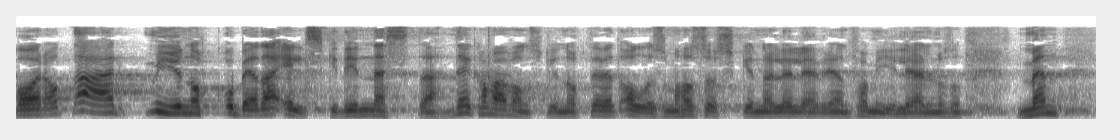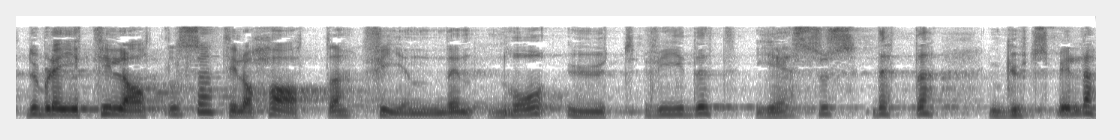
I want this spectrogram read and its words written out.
var at det er mye nok å be deg elske din neste. Det kan være vanskelig nok, det vet alle som har søsken eller lever i en familie. eller noe sånt. Men du ble gitt tillatelse til å hate fienden din. Nå utvidet Jesus dette gudsbildet.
